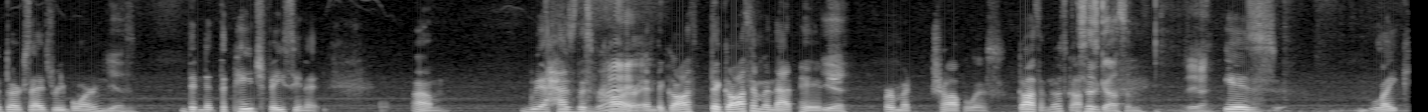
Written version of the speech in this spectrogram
Darkseid's reborn. yes. The the page facing it, um, has this car and the goth the Gotham in that page. Yeah. Or Metropolis. Gotham. No, it's It Gotham. says Gotham. Yeah. is like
